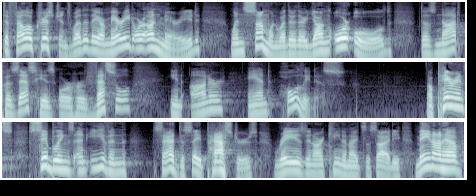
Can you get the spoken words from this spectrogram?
to fellow Christians, whether they are married or unmarried, when someone, whether they're young or old, does not possess his or her vessel in honor and holiness. Now, parents, siblings, and even sad to say, pastors raised in our Canaanite society may not have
